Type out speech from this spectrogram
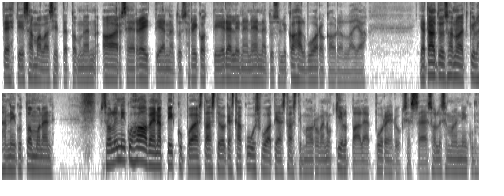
tehtiin samalla sitten tuommoinen ARC-reittiennätys, rikottiin edellinen ennätys yli kahdella vuorokaudella ja ja täytyy sanoa, että kyllähän niin kuin tommonen, se oli niin kuin haaveena pikkupojasta asti, oikeastaan kuusivuotiaasta asti mä oon ruvennut kilpailemaan purjehduksessa. Ja se oli semmoinen, niin kuin,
